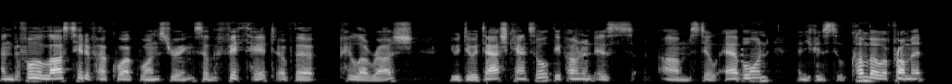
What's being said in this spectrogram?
and before the last hit of her Quirk one string, so the fifth hit of the Pillar Rush, you would do a dash cancel. The opponent is um, still airborne, and you can still combo from it.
